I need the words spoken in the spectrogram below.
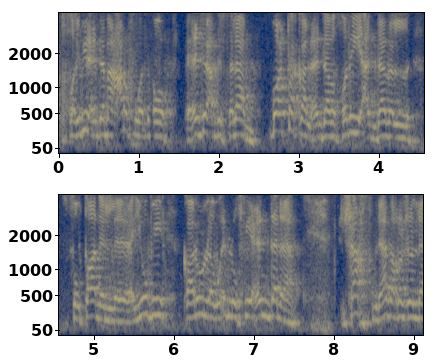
الصليبيين عندما عرفوا أنه عز بن عبد السلام معتقل عند الصليب عند هذا السلطان الأيوبي قالوا له إنه في عندنا شخص من هذا الرجل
